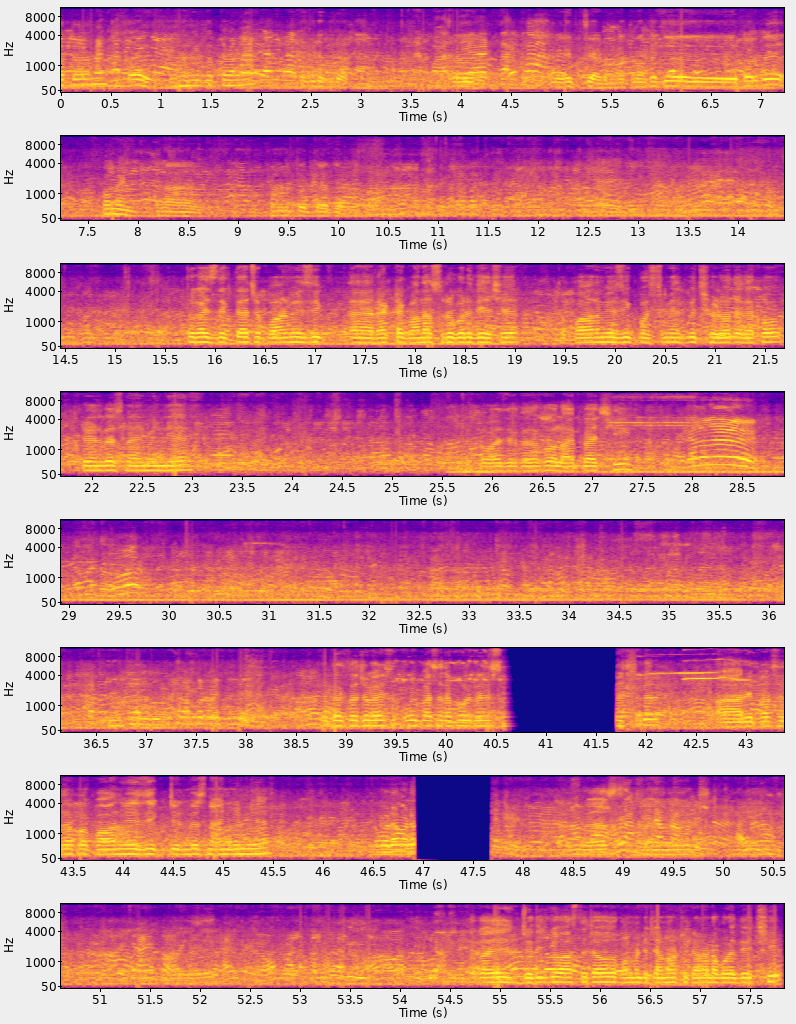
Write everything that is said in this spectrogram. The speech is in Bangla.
করতে হবে না? এই এখানে কি করতে হবে না? লাইভ চ্যাট মানে তোমাকে যে করবে কমেন্ট হ্যাঁ কমেন্ট তো উত্তর দেবে তো গাইজ দেখতে পাচ্ছ পাওয়ার মিউজিক র্যাকট্যাক বাঁধা শুরু করে দিয়েছে। তো পাওয়ার মিউজিক পশ্চিম মেদিনীপুর ছেড়ুয়াতে দেখো টেন বেস নাইন মিন নিয়ে। তো গাইজ দেখতে দেখো লাইভে আছি দেখতে পাচ্ছ গাইজ ওই পাশে দেখো, ওই পাশে আর এই পাশে দেখো power music ten base nine min নিয়ে। তো গাইজ যদি কেউ আসতে চাও, তো কমেন্টে জানাও, ঠিকানাটা বলে দিচ্ছি।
